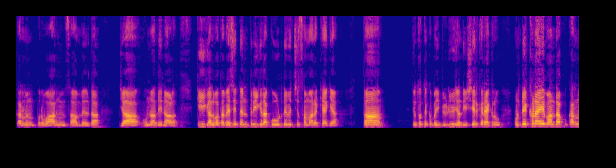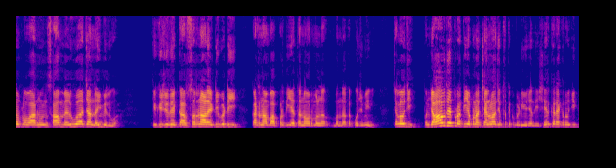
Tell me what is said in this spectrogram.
ਕਰਨਲ ਪਰਿਵਾਰ ਨੂੰ ਇਨਸਾਫ ਮਿਲਦਾ ਜਾਂ ਉਹਨਾਂ ਦੇ ਨਾਲ ਕੀ ਗੱਲਬਾਤ ਆ? ਵੈਸੇ 3 ਤਰੀਕ ਦਾ ਕੋਰਟ ਦੇ ਵਿੱਚ ਸਮਾਂ ਰੱਖਿਆ ਗਿਆ, ਤਾਂ ਜਿੱਥੋਂ ਤੱਕ ਬਈ ਵੀਡੀਓ ਜਾਂਦੀ ਹੈ ਸ਼ੇਅਰ ਕਰਿਆ ਕਰੋ। ਹੁਣ ਦੇਖਣਾ ਇਹ ਬੰਦਾ ਕਰਨ ਪਰਿਵਾਰ ਨੂੰ ਇਨਸਾਫ ਮਿਲੂਗਾ ਜਾਂ ਨਹੀਂ ਮਿਲੂਗਾ। ਕਿਉਂਕਿ ਜਦੋਂ ਇੱਕ ਅਫਸਰ ਨਾਲ ਐਡੀ ਵੱਡੀ ਘਟਨਾ ਵਾਪਰਦੀ ਹੈ ਤਾਂ ਨਾਰਮਲ ਬੰਦਾ ਤਾਂ ਕੁਝ ਵੀ ਨਹੀਂ। ਚਲੋ ਜੀ, ਪੰਜਾਬ ਦੇ ਪ੍ਰਤੀ ਆਪਣਾ ਚੈਨਲ ਆ, ਜਿੱਥੋਂ ਤੱਕ ਵੀਡੀਓ ਜਾਂਦੀ ਹੈ ਸ਼ੇਅਰ ਕਰਿਆ ਕਰੋ ਜੀ।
